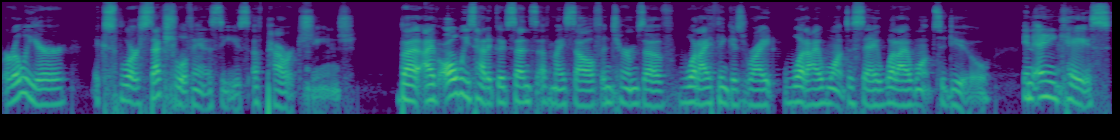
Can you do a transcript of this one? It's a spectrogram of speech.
earlier, explore sexual fantasies of power exchange. But I've always had a good sense of myself in terms of what I think is right, what I want to say, what I want to do. In any case,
